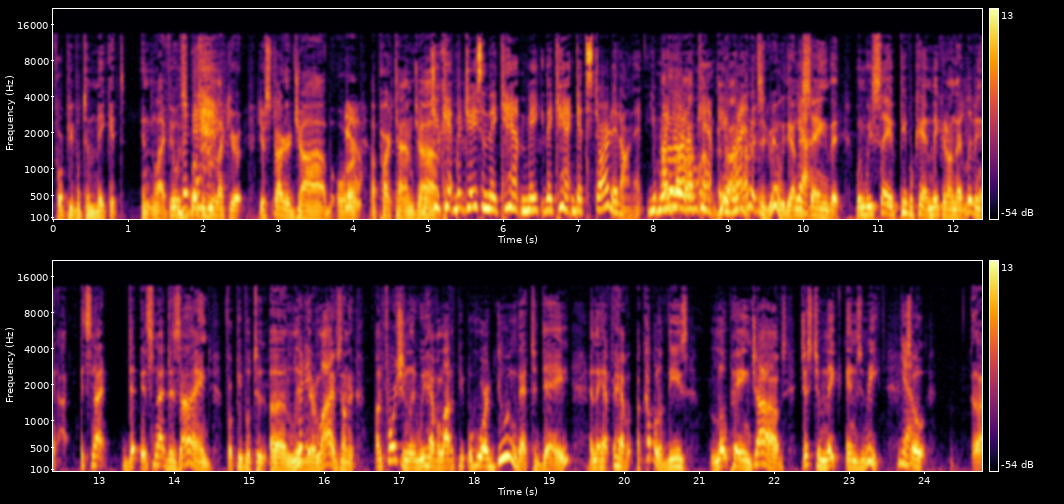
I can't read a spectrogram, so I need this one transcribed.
for people to make it in life. It was But supposed they- to be like your your starter job or Yeah. a part time job. But you can't. But Jason, they can't make. They can't get started on it. You, No, my no, no, daughter I'm- can't I'm, pay no, I'm- rent. I'm not disagreeing with you. I'm Yeah. just saying that when we say people can't make it on that living, it's not. It's not designed for people to uh, live it- their lives on it. Unfortunately, we have a lot of people who are doing that today, and they have to have a couple of these low-paying jobs just to make ends meet. Yeah. So, uh,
